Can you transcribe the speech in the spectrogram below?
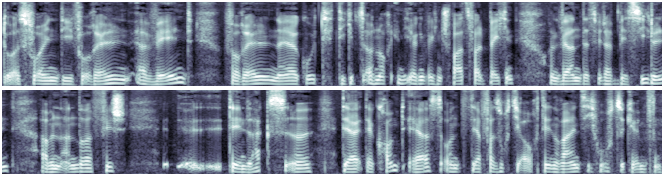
Du hast vorhin die Forellen erwähnt. Forellen, naja gut, die gibt es auch noch in irgendwelchen Schwarzwaldbächen und werden das wieder besiedeln. Aber ein anderer Fisch, äh, den Lachs, äh, der, der kommt erst und der versucht ja auch den Rhein sich hochzukämpfen.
